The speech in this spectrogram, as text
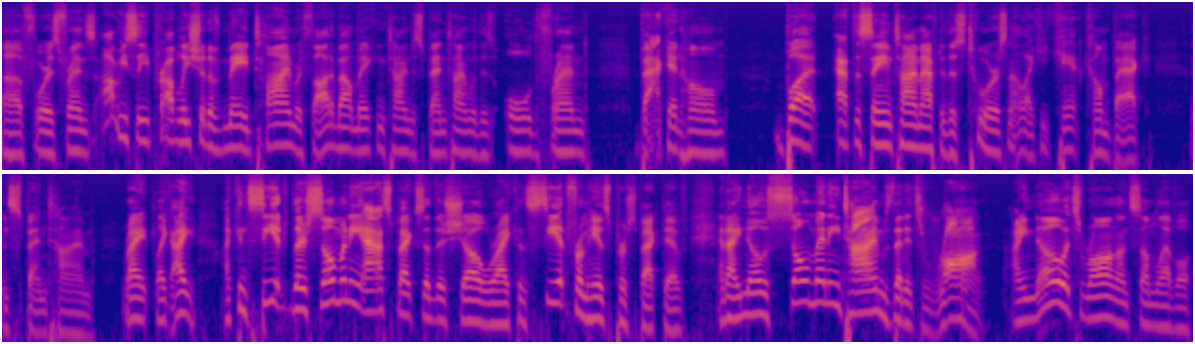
uh, for his friends. Obviously he probably should have made time or thought about making time to spend time with his old friend back at home. But at the same time after this tour it's not like he can't come back and spend time right? Like i i can see it. There's so many aspects of this show where i can see it from his perspective and i know so many times that it's wrong. I know it's wrong on some level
